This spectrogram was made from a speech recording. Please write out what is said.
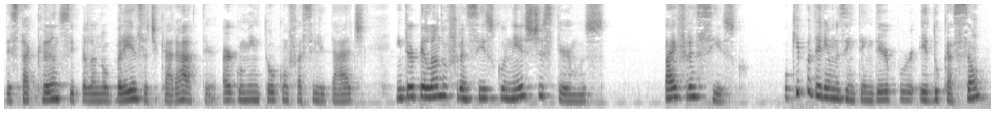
destacando-se pela nobreza de caráter, argumentou com facilidade, interpelando Francisco nestes termos: Pai Francisco, o que poderíamos entender por educação?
